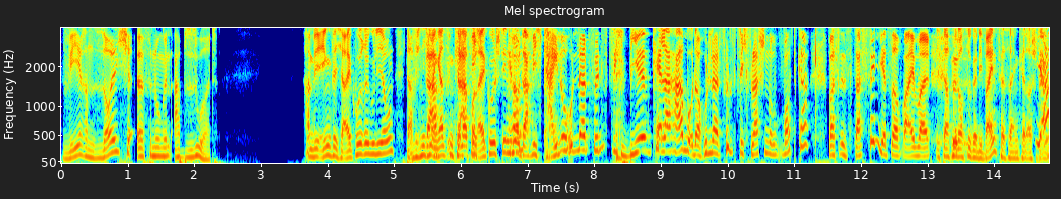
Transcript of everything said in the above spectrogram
wären solche Öffnungen absurd. Haben wir irgendwelche Alkoholregulierung? Darf ich nicht Darf- meinen ganzen Keller voll ich- Alkohol stehen Genau, haben? darf ich keine 150 Bier im Keller haben oder 150 Flaschen Wodka? Was ist das denn jetzt auf einmal? Ich darf mir Das- doch sogar die Weinfässer in den Keller stellen.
